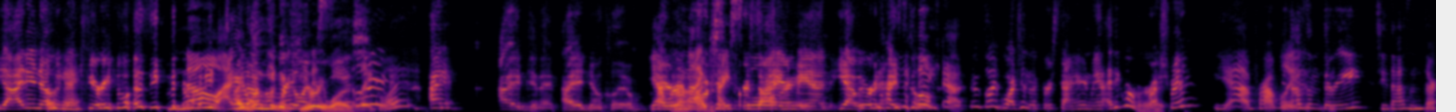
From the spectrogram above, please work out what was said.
Yeah, I didn't know who Nick Fury was. Even No, I, he I showed know knew who Nick Fury was. Like what? I I didn't. I had no clue. Yeah, I we were in, like, high the first school, Iron right? Man. Yeah, we were in high school. Yeah. It was like watching the first Iron Man. I think we're All right. freshmen. Yeah, probably 2003. 2003.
